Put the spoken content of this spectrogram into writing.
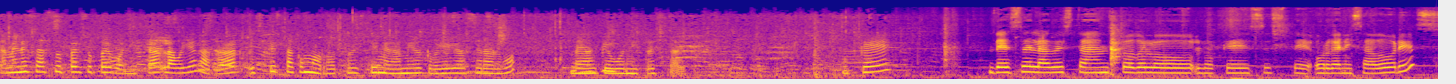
También está súper, súper bonita. La voy a agarrar. Es que está como roto. Este me da miedo que vaya yo a hacer algo. Vean qué bonito está. Ok. De este lado están todo lo, lo que es este organizadores.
